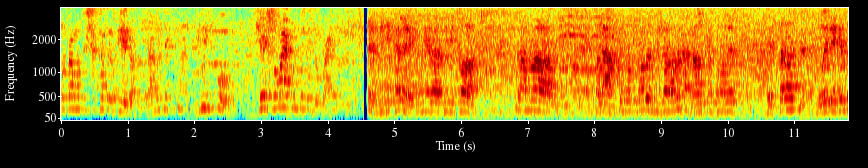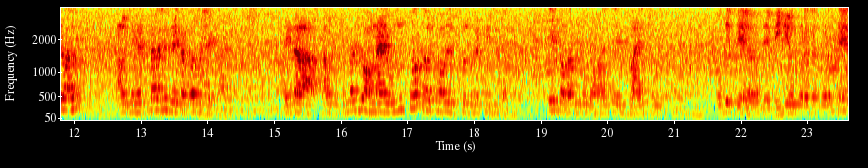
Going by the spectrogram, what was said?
মোটামুটি সাক্ষাৎ দিয়ে যাচ্ছি। আমি যে একটু লিখব সেই সময় এখন পর্যন্ত পাইনি। দিদি খেলে মেয়েরা দিদি খাওয়া। আমরা তাহলে আজকে তো তোমাদের বিচার হবে না কালকে তোমাদের হেড স্যার আসবে বই রেখে দেওয়া হলে কালকে হেড স্যার এসে যেটা করবে সেটা এটা কালকে তোমরা যদি অন্যায় অভিযুক্ত হও তাহলে তোমাদের স্কুল থেকে টিসি দেবে এই কথাটুকু বলা হয়েছে এর বাইরে কোনো কথা ওদের যে- যে ভিডিও করে করেছেন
